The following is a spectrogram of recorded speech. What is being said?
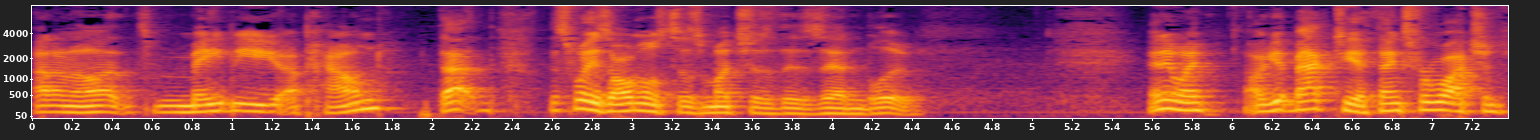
I don't know, it's maybe a pound. That This weighs almost as much as the Zen Blue. Anyway, I'll get back to you. Thanks for watching.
